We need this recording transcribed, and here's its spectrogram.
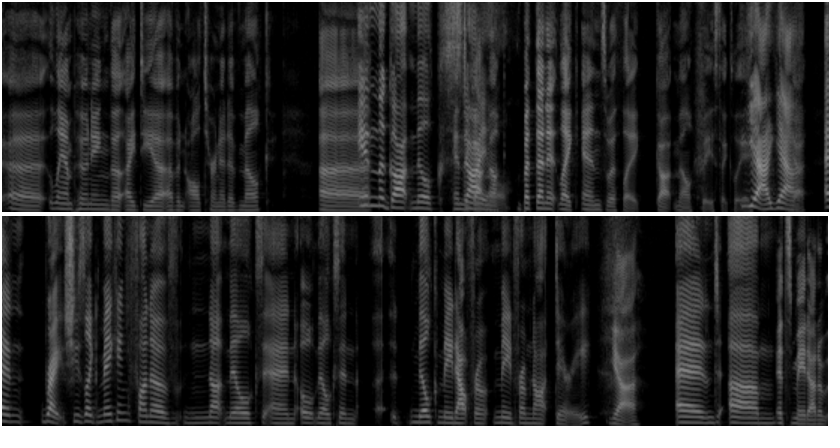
uh lampooning the idea of an alternative milk. Uh in the got milk style. got milk. But then it like ends with like got milk basically. Yeah, yeah, Yeah. And right, she's like making fun of nut milks and oat milks and uh, milk made out from made from not dairy. Yeah. And um It's made out of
